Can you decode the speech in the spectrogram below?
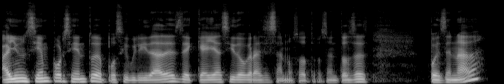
hay un 100% de posibilidades de que haya sido gracias a nosotros. Entonces, pues de nada,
